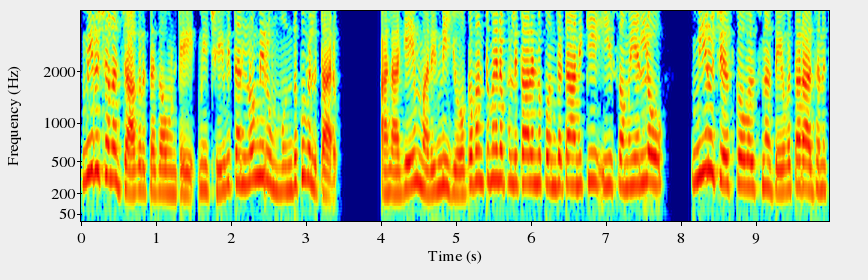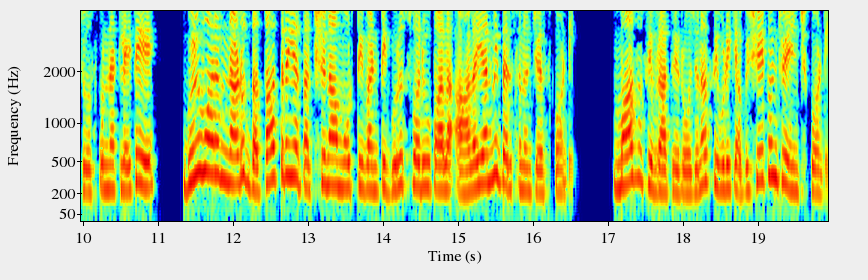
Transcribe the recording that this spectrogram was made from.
మీరు చాలా జాగ్రత్తగా ఉంటే మీ జీవితంలో మీరు ముందుకు వెళతారు. అలాగే మరిన్ని యోగవంతమైన ఫలితాలను పొందటానికి ఈ సమయంలో మీరు చేసుకోవలసిన దేవతారాధన చూసుకున్నట్లయితే గురువారం నాడు దత్తాత్రేయ దక్షిణామూర్తి వంటి గురుస్వరూపాల ఆలయాన్ని దర్శనం చేసుకోండి. మాస శివరాత్రి రోజున శివుడికి అభిషేకం చేయించుకోండి.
